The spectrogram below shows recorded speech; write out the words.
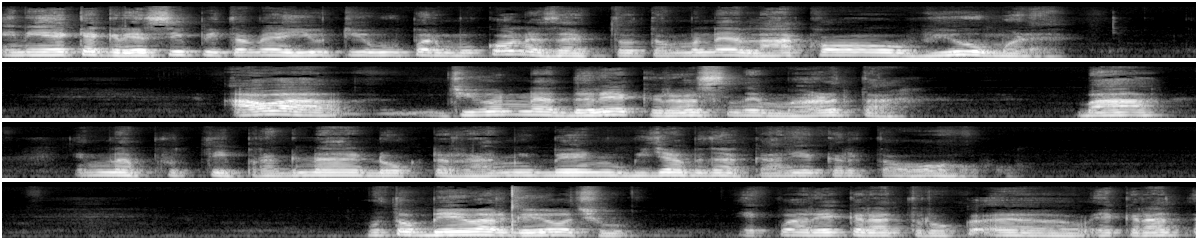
એની એક એક રેસીપી તમે યુટ્યુબ ઉપર મૂકો ને સાહેબ, તો તમને લાખો વ્યૂ મળે. આવા જીવનના દરેક રસને માણતા બા, એમના પુત્રી પ્રજ્ઞા, ડૉક્ટર રામીબેન, બીજા બધા કાર્યકર્તાઓ ઓહો હું તો બે વાર ગયો છું. એકવાર એક રાત રોકા એક રાત,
